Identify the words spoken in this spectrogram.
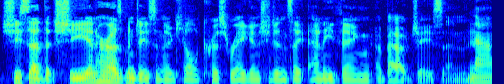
She said that she and her husband Jason had killed Chris Regan. She didn't say anything about Jason. Nah.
